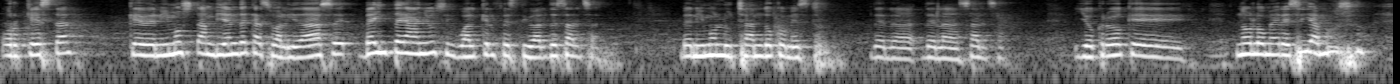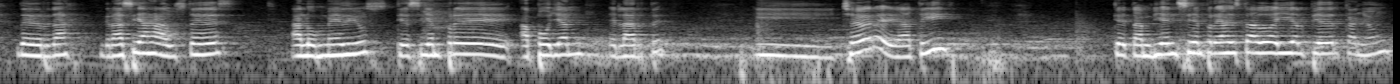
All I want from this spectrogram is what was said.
orquesta, que venimos también de casualidad hace 20 años, igual que el Festival de Salsa. Venimos luchando con esto de la, de la salsa. Yo creo que no lo merecíamos, de verdad. Gracias a ustedes, a los medios que siempre apoyan el arte. Y chévere, a ti, que también siempre has estado ahí al pie del cañón.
